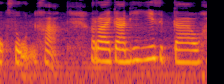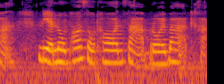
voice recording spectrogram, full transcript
2460 ค่ะ รายการที่ 29 ค่ะ เหรียญหลวงพ่อโสธร 300 บาทค่ะ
